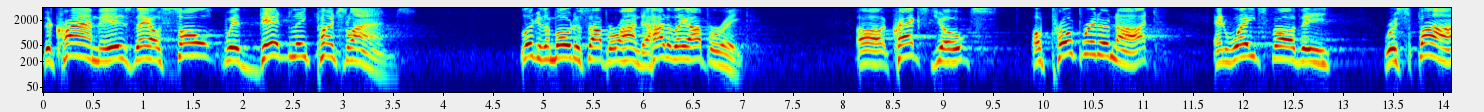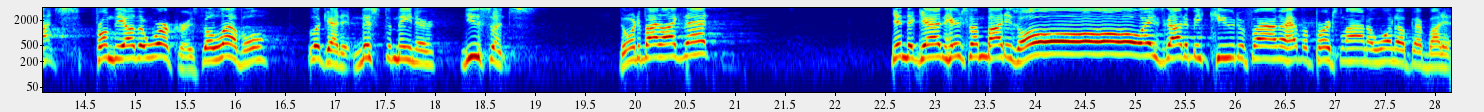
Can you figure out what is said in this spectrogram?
The crime is they assault with deadly punchlines. Look at the modus operandi. How do they operate? Uh, cracks jokes, appropriate or not, and waits for the response from the other workers. The level, look at it, misdemeanor nuisance. Know anybody like that? Getting together, here's somebody's always got to be cute or fine or have a perch line or one up everybody.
